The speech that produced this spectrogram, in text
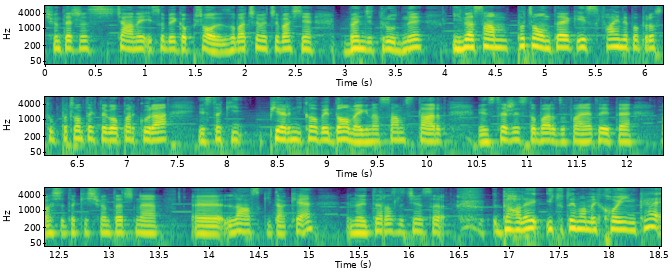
świąteczne ściany i sobie go przodzę. Zobaczymy, czy właśnie będzie trudny. I na sam początek jest fajny po prostu początek tego parkura, jest taki piernikowy domek na sam start, więc też jest to bardzo fajne. Tutaj te właśnie takie świąteczne e, laski takie. No i teraz lecimy sobie dalej i tutaj mamy choinkę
